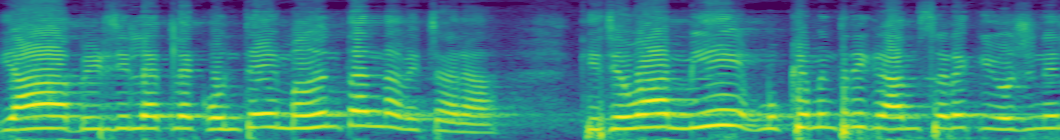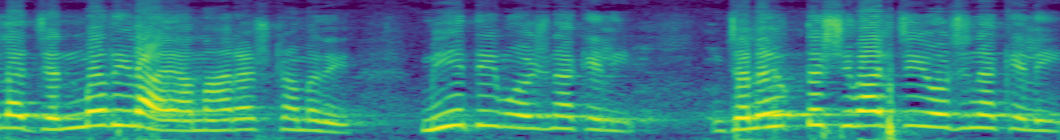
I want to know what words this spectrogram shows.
या बीड जिल्ह्यातल्या कोणत्याही महंतांना विचारा की जेव्हा मी मुख्यमंत्री ग्रामसडक योजनेला जन्म दिला या महाराष्ट्रामध्ये मी ती योजना केली. जलयुक्त शिवारची योजना केली.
